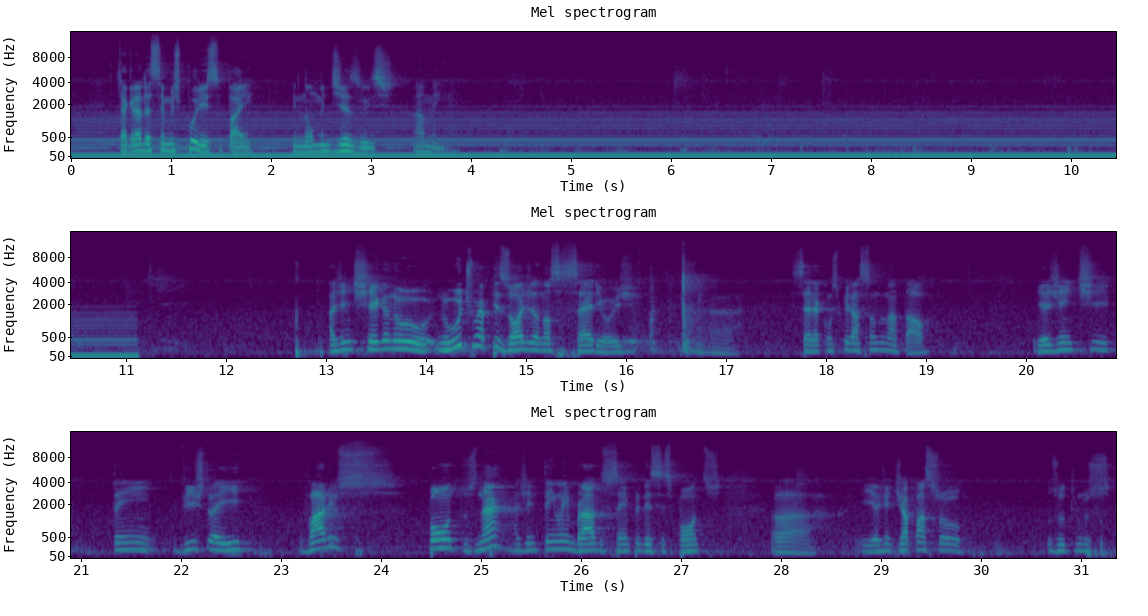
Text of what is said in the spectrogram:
Te agradecemos por isso, Pai, em nome de Jesus. Amém. A gente chega no, no último episódio da nossa série hoje, a série A Conspiração do Natal. E a gente tem visto aí vários pontos, né? A gente tem lembrado sempre desses pontos. ah, e a gente já passou os últimos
